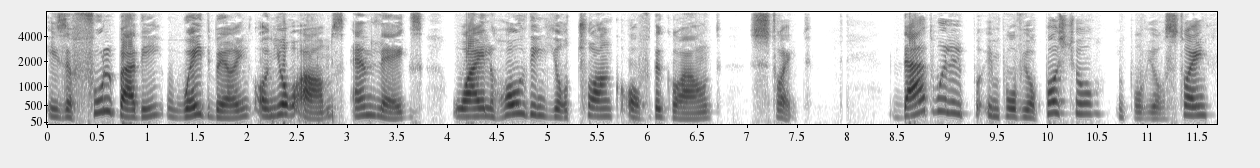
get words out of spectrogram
is a full body weight bearing on your arms and legs while holding your trunk off the ground straight. That will improve your posture, improve your strength,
